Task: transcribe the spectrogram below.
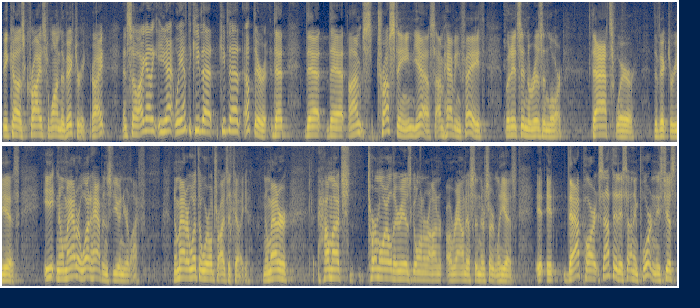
because Christ won the victory, right? And so I got to we have to keep that keep that up there that that that I'm trusting, yes, I'm having faith, but it's in the risen Lord. That's where the victory is. No matter what happens to you in your life, no matter what the world tries to tell you, no matter how much turmoil there is going around, around us, and there certainly is. It, it, that part, it's not that it's unimportant, it's just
